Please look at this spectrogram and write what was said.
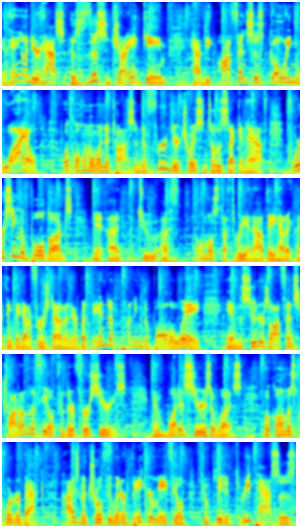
And hang on to your hats as this giant game had the offenses going wild. Oklahoma won the toss and deferred their choice until the second half, forcing the Bulldogs uh, to a almost a three and out. They had, a, I think, they got a first down in there, but they ended up punting the ball away, and the Sooners' offense trot onto the field for their first series. And what a series it was! Oklahoma's quarterback. Heisman Trophy winner Baker Mayfield completed three passes,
